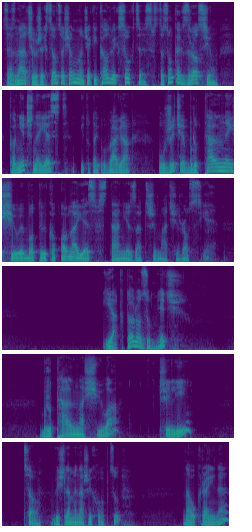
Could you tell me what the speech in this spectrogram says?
Zaznaczył, że chcąc osiągnąć jakikolwiek sukces w stosunkach z Rosją, konieczne jest, i tutaj uwaga, użycie brutalnej siły, bo tylko ona jest w stanie zatrzymać Rosję. Jak to rozumieć? Brutalna siła? Czyli co? Wyślemy naszych chłopców na Ukrainę,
